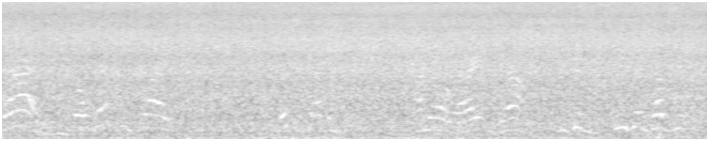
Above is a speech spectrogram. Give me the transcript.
done. So this is like, this is like, I know, right? Yeah. You could, you could cover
